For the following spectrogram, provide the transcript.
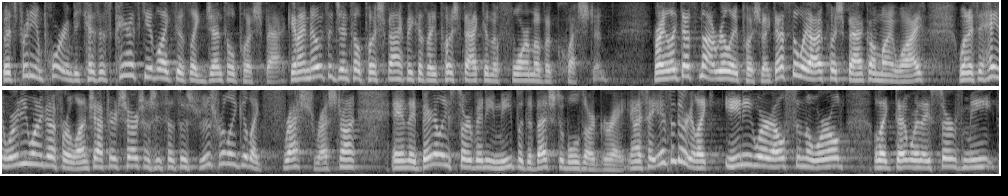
But it's pretty important because his parents give like this like gentle pushback. And I know it's a gentle pushback because they push back in the form of a question right? Like that's not really pushback. That's the way I push back on my wife when I say, "Hey, where do you want to go for lunch after church?" And she says, "There's this really good like fresh restaurant, and they barely serve any meat, but the vegetables are great." And I say, "Isn't there like anywhere else in the world like that where they serve meat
